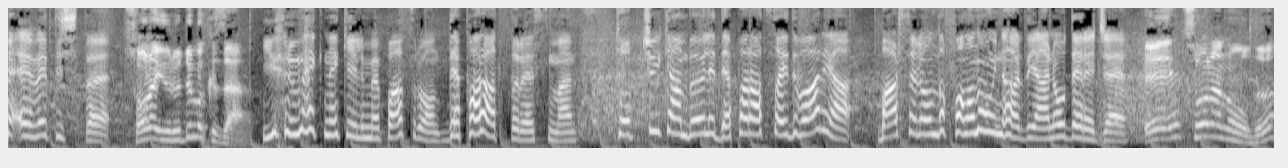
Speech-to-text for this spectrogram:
evet işte. Sonra yürüdü mü kıza? Yürümek ne kelime patron. Depar attı resmen. Topçuyken böyle depar atsaydı var ya Barcelona'da falan oynardı yani o derece. E sonra ne oldu?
